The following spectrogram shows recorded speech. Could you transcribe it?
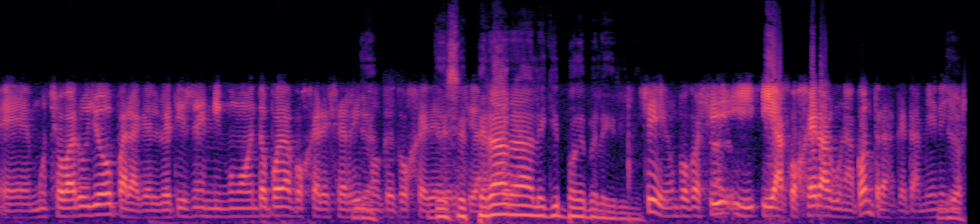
eh, mucho barullo para que el Betis en ningún momento pueda coger ese ritmo que coge de desesperar al equipo de Pellegrini. Sí un poco así y, y acoger alguna contra que también ellos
